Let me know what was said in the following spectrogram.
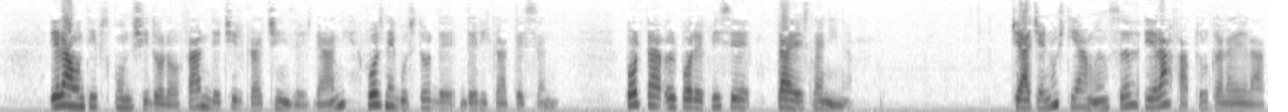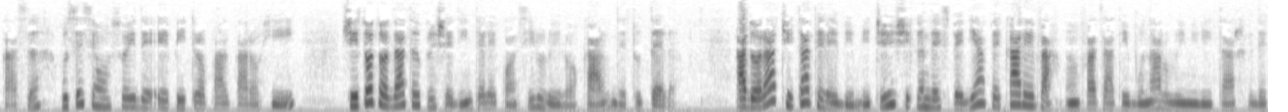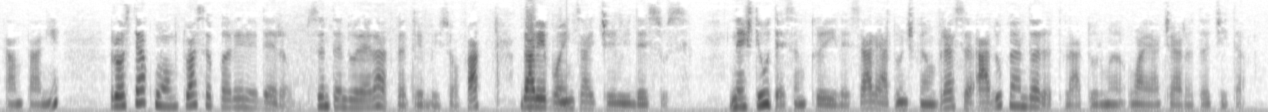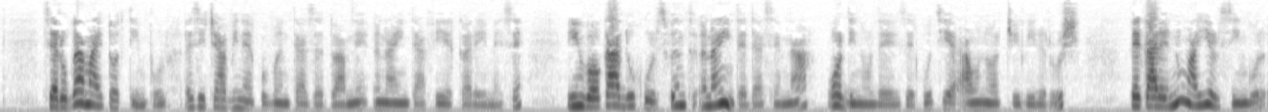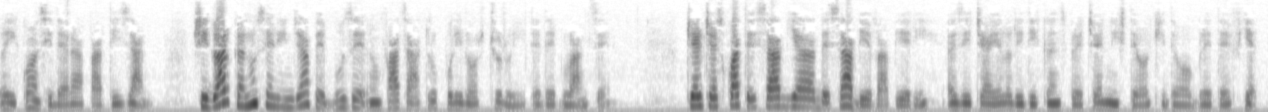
Era un tip scund și dolofan de circa 50 de ani, fost negustor de delicatesen. Porta îl poreclise taie slănină. Ceea ce nu știam însă era faptul că la el acasă pusese un soi de epitrop al parohiei și totodată președintele Consiliului Local de tutelă. Adora citatele biblice și când expedia pe careva în fața tribunalului militar de campanie, rostea cu o unctoasă părere de rău. Sunt îndurerat că trebuie să o fac, dar e voința celui de sus. Neștiute sunt căile sale atunci când vrea să aducă îndărât la turmă oaia cea rătăcită. Se ruga mai tot timpul, zicea binecuvântează, Doamne, înaintea fiecarei mese, invoca Duhul Sfânt înainte de a semna ordinul de execuție a unor civili ruși, pe care numai el singur îi considera partizani, și doar că nu se lingea pe buze în fața trupurilor ciuruite de gloanțe. Cel ce scoate sabia de sabie va pieri, zicea el ridicând spre cer niște ochi de oblete fiet.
